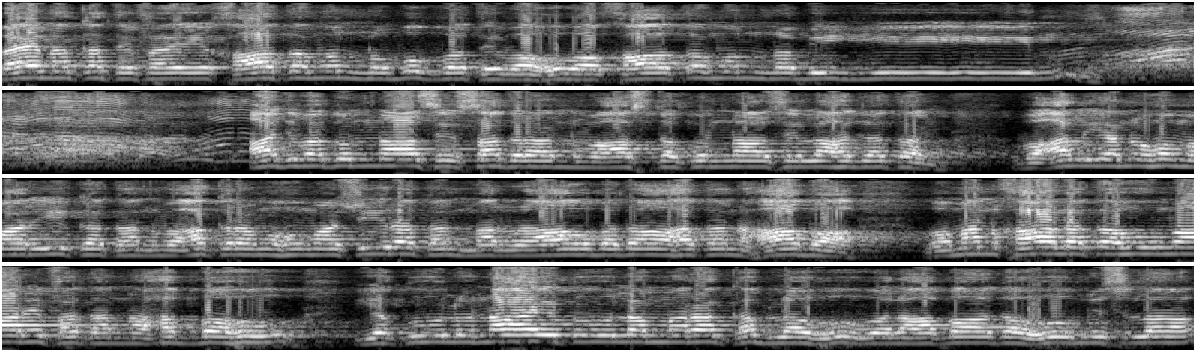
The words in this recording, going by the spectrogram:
بين كتفي خاتم النبوة وهو خاتم النبيين اجود الناس صدرا واصدق الناس لهجة وألينهم عريكة وأكرمهم عشيرة من رأوا بداهة هابا ومن خالته معرفة أحبه يقول نائت لم أر قبله ولا بعده مثله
